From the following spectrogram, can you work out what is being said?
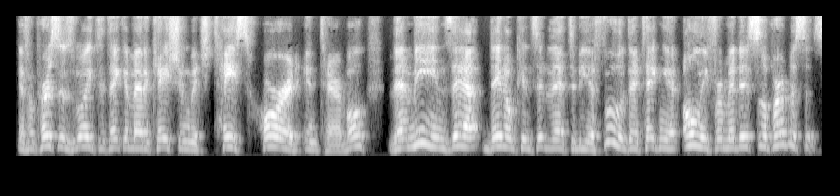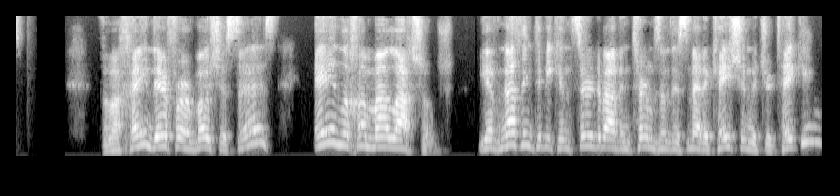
if a person is willing to take a medication which tastes horrid and terrible, that means that they don't consider that to be a food. They're taking it only for medicinal purposes. Therefore, Moshe says, you have nothing to be concerned about in terms of this medication which you're taking.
